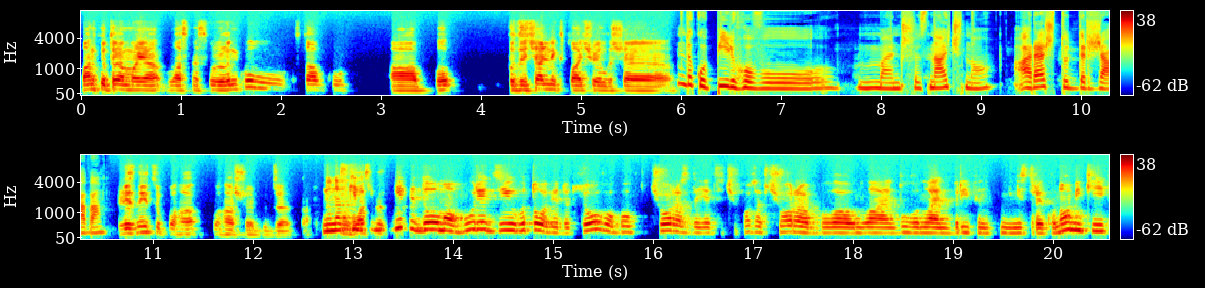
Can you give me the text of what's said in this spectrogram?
банк отримує власне свою ринкову ставку, а позичальник сплачує лише ну, таку пільгову меншу значно а решту держава. Різницю погашує бюджет. Так. Ну наскільки ну, власне... мені відомо, в уряді готові до цього, бо вчора здається, чи позавчора була онлайн був онлайн брифінг міністра економіки.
